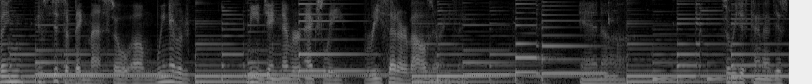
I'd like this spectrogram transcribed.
thing, it was just a big mess. So um, we never, me and Jane never actually reset our vows or anything. And uh, so we just kind of just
